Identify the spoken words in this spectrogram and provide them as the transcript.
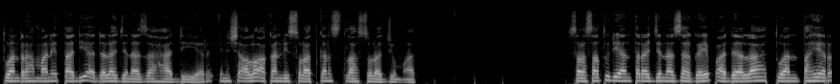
Tuan Rahmani tadi adalah jenazah hadir, insya Allah akan disolatkan setelah sholat Jumat. Salah satu di antara jenazah gaib adalah Tuan Tahir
